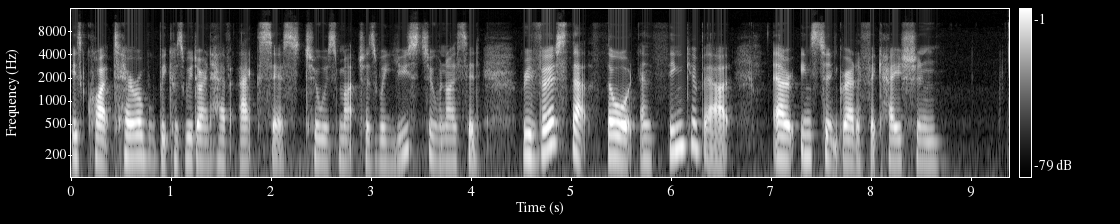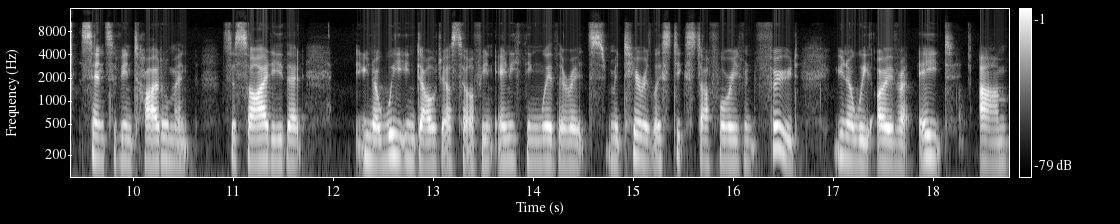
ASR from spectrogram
is quite terrible because we don't have access to as much as we used to. And I said, reverse that thought and think about our instant gratification sense of entitlement society that you know we indulge ourselves in anything whether it's materialistic stuff or even food. You know we overeat um,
